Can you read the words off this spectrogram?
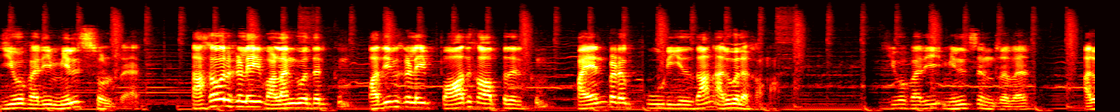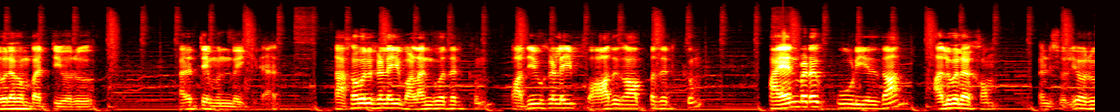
ஜியோபரி மில்ஸ் சொல்றார் தகவல்களை வழங்குவதற்கும் பதிவுகளை பாதுகாப்பதற்கும் பயன்படக்கூடியதுதான் அலுவலகமாகும். ஜியோபரி மில்ஸ் என்றவர் அலுவலகம் பற்றி ஒரு கருத்தை முன்வைக்கிறார். தகவல்களை வழங்குவதற்கும் பதிவுகளை பாதுகாப்பதற்கும் பயன்படக்கூடியதுதான் அலுவலகம் என்று சொல்லி ஒரு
